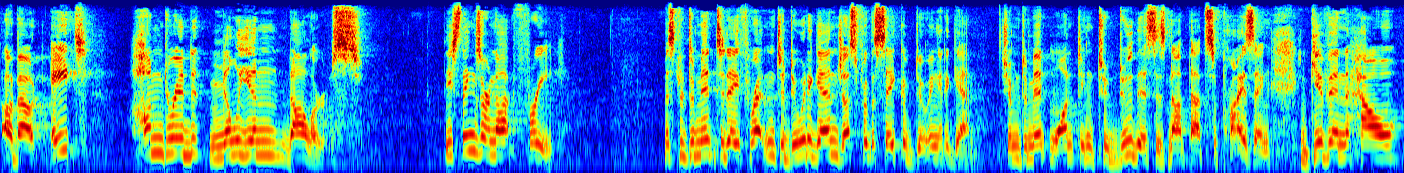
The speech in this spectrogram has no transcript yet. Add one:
about $800 million. These things are not free. Mr. DeMint today threatened to do it again just for the sake of doing it again. Jim DeMint wanting to do this is not that surprising given how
